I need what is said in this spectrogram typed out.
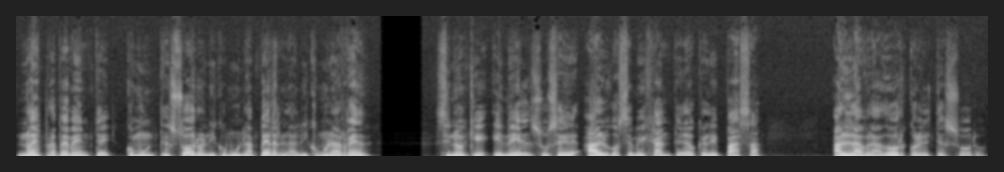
No es propiamente como un tesoro, ni como una perla, ni como una red, sino que en él sucede algo semejante a lo que le pasa al labrador con el tesoro,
